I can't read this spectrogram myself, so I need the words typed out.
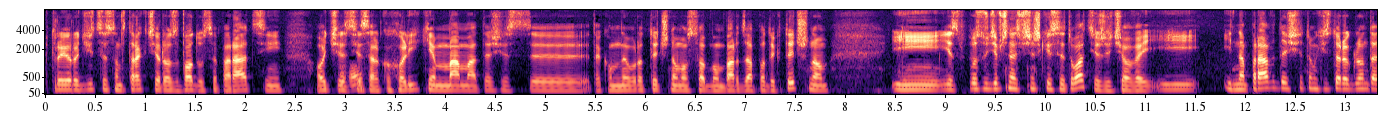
której rodzice są w trakcie rozwodu, separacji, ojciec Mhm. jest alkoholikiem, mama też jest y, taką neurotyczną osobą, bardzo apodyktyczną i jest po prostu dziewczyna jest w ciężkiej sytuacji życiowej i, i naprawdę się tą historię ogląda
